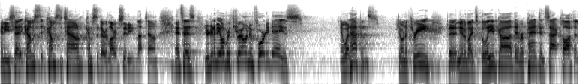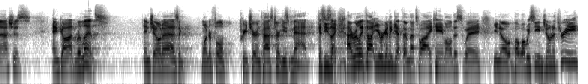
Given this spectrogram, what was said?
And he said, comes to, comes to town, comes to their large city, not town, and says, You're going to be overthrown in 40 days. And what happens? Jonah 3, the Ninevites believe God, they repent in sackcloth and ashes, and God relents. And Jonah, as a wonderful preacher and pastor, he's mad because he's like, I really thought you were going to get them. That's why I came all this way, you know. But what we see in Jonah 3,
